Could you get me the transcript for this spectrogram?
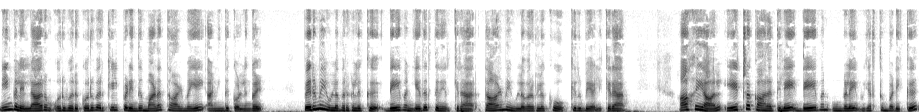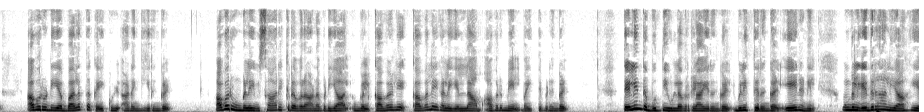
நீங்கள் எல்லாரும் ஒருவருக்கொருவர் கீழ்ப்படிந்து மனத்தாழ்மையை அணிந்து கொள்ளுங்கள். பெருமை உள்ளவர்களுக்கு தேவன் எதிர்த்து நிற்கிறார் தாழ்மை உள்ளவர்களுக்கோ கிருபை அளிக்கிறார். ஆகையால் ஏற்ற காலத்திலே தேவன் உங்களை உயர்த்தும்படிக்கு அவருடைய பலத்த கைக்குள் அடங்கியிருங்கள். அவர் உங்களை விசாரிக்கிறவரானபடியால் உங்கள் கவலை கவலைகளை எல்லாம் அவர் மேல் வைத்து விடுங்கள் தெளிந்த புத்தி உள்ளவர்களாயிருங்கள் விழித்திருங்கள். ஏனெனில் உங்கள் எதிராளியாகிய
